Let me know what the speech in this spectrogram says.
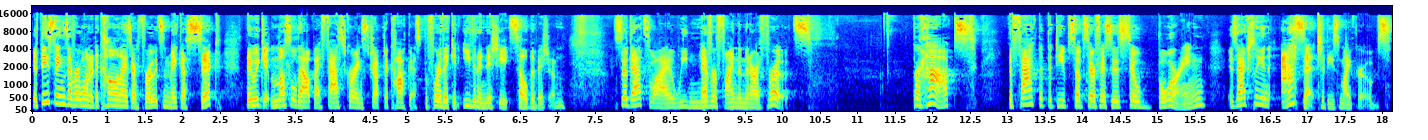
If these things ever wanted to colonize our throats and make us sick, they would get muscled out by fast growing streptococcus before they could even initiate cell division. So that's why we never find them in our throats. Perhaps the fact that the deep subsurface is so boring is actually an asset to these microbes.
